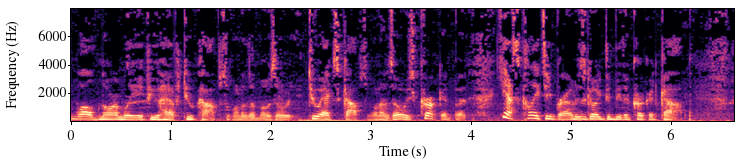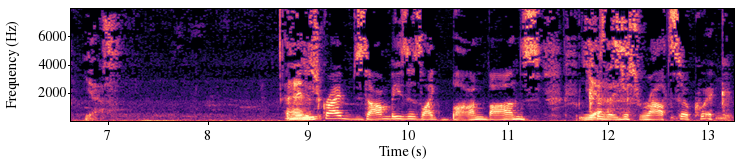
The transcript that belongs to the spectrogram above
well, normally if you have two cops, one of them is always, two ex cops, one of them is always crooked. But yes, Clancy Brown is going to be the crooked cop. Yes. And, they describe zombies as like bonbons because Yes. they just rot so quick.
